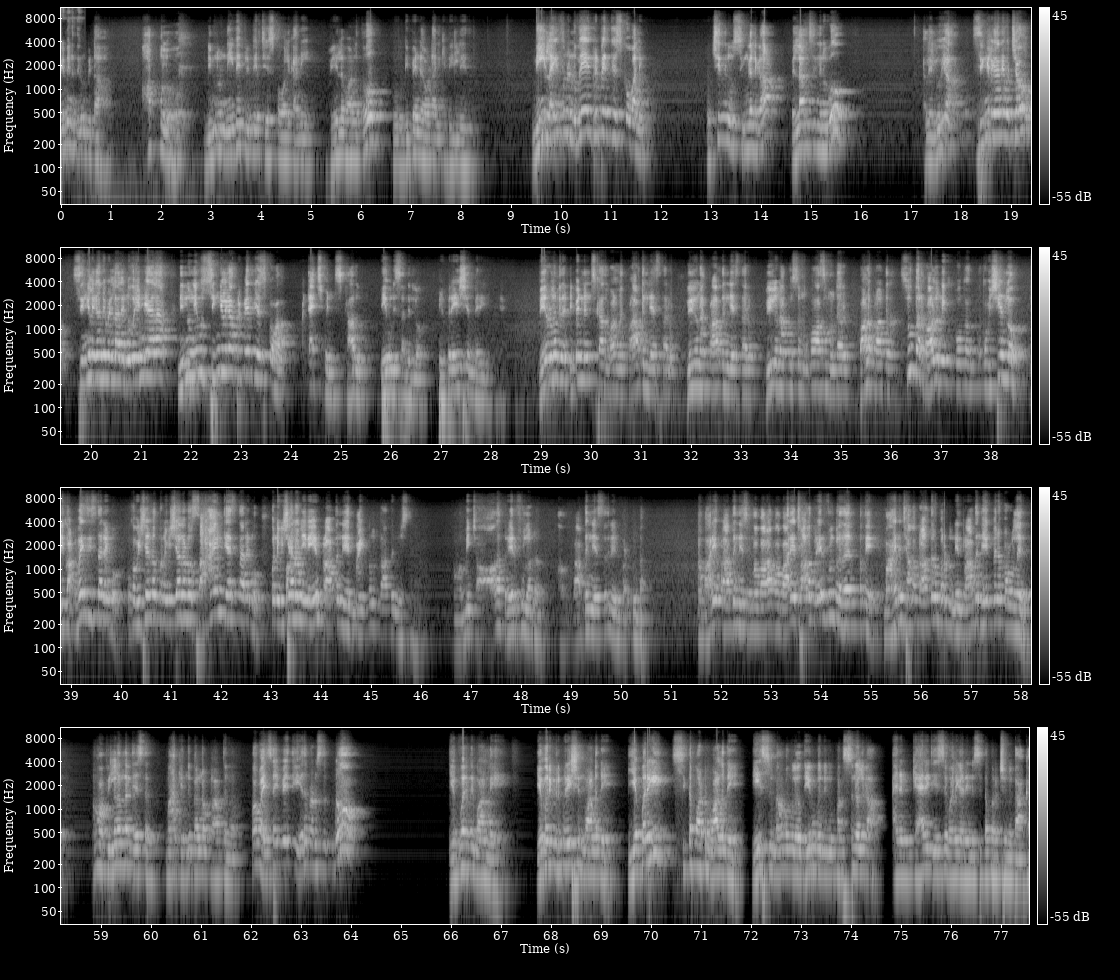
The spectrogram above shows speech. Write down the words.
ప్రేమైన దేవుని బిడ్డ ఆత్మలో నిన్ను నీవే ప్రిపేర్ చేసుకోవాలి కానీ వేల వాళ్ళతో నువ్వు డిపెండ్ అవ్వడానికి వీలు లేదు నీ లైఫ్ను నువ్వే ప్రిపేర్ చేసుకోవాలి. వచ్చింది నువ్వు సింగిల్గా వెళ్ళాల్సింది నువ్వు అలే సింగిల్ గానే వచ్చావు సింగిల్గానే వెళ్ళాలి. నువ్వేం చేయాలా? నిన్ను నీవు సింగిల్గా ప్రిపేర్ చేసుకోవాలా. అటాచ్మెంట్స్ కాదు దేవుని సన్నిధిలో. ప్రిపరేషన్ వెరీ వేరుల మీద డిపెండెన్స్ కాదు. వాళ్ళు నాకు ప్రార్థన చేస్తారు. వీళ్ళు నాకు ప్రార్థన చేస్తారు. వీళ్ళు నా కోసం ఉపవాసం ఉంటారు. వాళ్ళ ప్రార్థన సూపర్. వాళ్ళు నీకు ఒక ఒక విషయంలో నీకు అడ్వైస్ ఇస్తారేమో. ఒక విషయంలో కొన్ని విషయాలలో సహాయం చేస్తారేమో. కొన్ని విషయాల్లో నేను ఏం ప్రార్థన చేయను. మా ఇంట్లో ప్రార్థన చేస్తాను మా మమ్మీ చాలా ప్రేయర్ఫుల్ అన్నారు. ప్రార్థన చేస్తుంది నేను పట్టుకుంటా మా భార్య ప్రార్థన చేస్తుంది. మా భార్య మా భార్య చాలా ప్రేయర్ఫుల్ బ్రదర్ మా ఆయన చాలా ప్రార్థన పరుడు నేను ప్రార్థన చేయకపోయినా పర్వాలేదు. మా పిల్లలందరూ చేస్తారు. మాకెందుకన్నా ప్రార్థన? మా వయసు అయిపోయింది ఏదో నడుస్తుంది. నో! ఎవరిది వాళ్ళే? ఎవరి ప్రిపరేషన్ వాళ్ళదే? ఎవరి సిద్ధపాటు వాళ్ళదే? యేసు నామములో దేవుడు నిన్ను పర్సనల్గా ఆయన క్యారీ చేసేవాడిగా నిన్ను సిద్ధపరచును కాక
